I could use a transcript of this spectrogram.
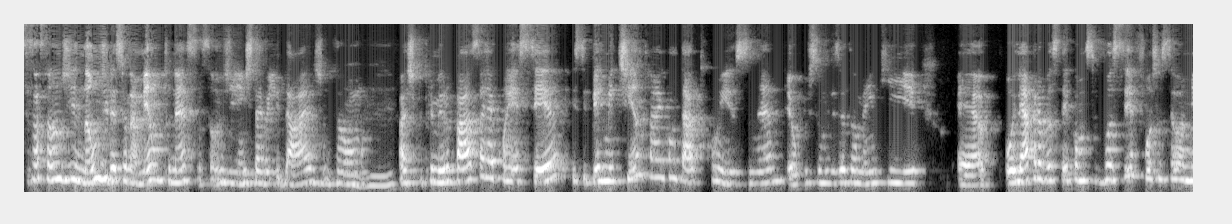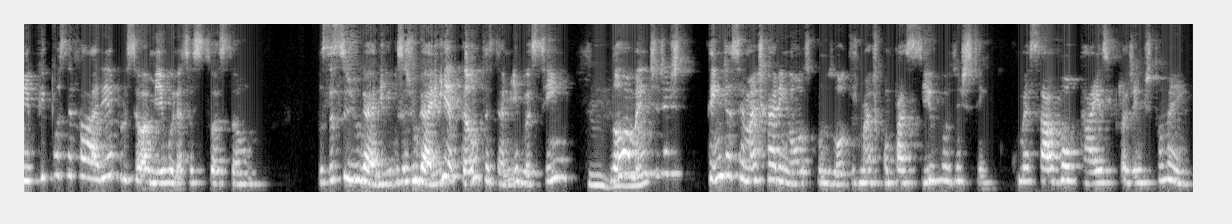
sensação de não direcionamento, né? Sensação de instabilidade. Então, uhum. acho que o primeiro passo é reconhecer e se permitir entrar em contato com isso, né? Eu costumo dizer também que é, olhar para você como se você fosse o seu amigo. O que você falaria para o seu amigo nessa situação? Você se julgaria? Você julgaria tanto esse amigo assim? Uhum. Normalmente a gente tende a ser mais carinhoso com os outros, mais compassivo. A gente tem que começar a voltar isso para a gente também.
